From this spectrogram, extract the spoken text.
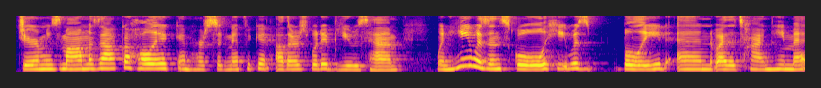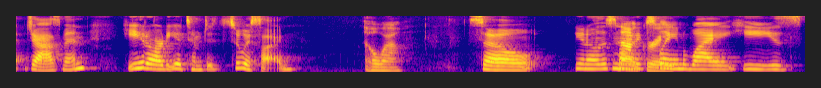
Jeremy's mom was alcoholic and her significant others would abuse him. When he was in school, he was bullied, and by the time he met Jasmine, he had already attempted suicide. Oh wow. So, you know, this Not might great. explain why he's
